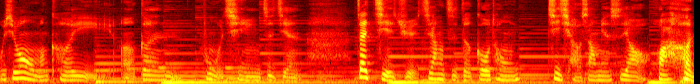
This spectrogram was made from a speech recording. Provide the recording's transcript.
我希望我们可以呃跟父母亲之间。在解决这样子的沟通技巧上面是要花很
